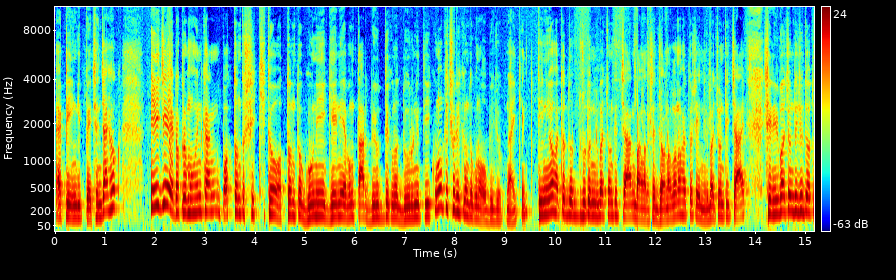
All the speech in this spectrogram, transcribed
একটি ইঙ্গিত পেয়েছেন। যাই হোক, এই যে ডক্টর মোহিন খান অত্যন্ত শিক্ষিত, অত্যন্ত গুণী, জ্ঞানী এবং তার বিরুদ্ধে কোনো দুর্নীতি, কোনো কিছুরই কিন্তু কোনো অভিযোগ নাই। কিন্তু তিনিও হয়তো দ্রুত নির্বাচনটি চান, বাংলাদেশের জনগণও হয়তো সেই নির্বাচনটি চায়। সেই নির্বাচনটি যদি অত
